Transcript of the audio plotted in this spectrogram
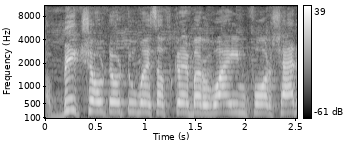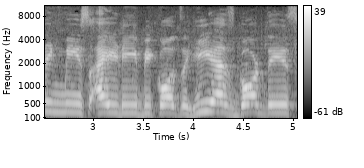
A big shout out to my subscriber Wine for sharing me his ID because he has got this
